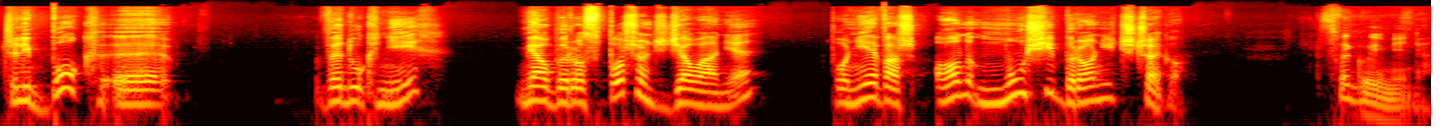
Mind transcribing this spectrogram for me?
Czyli Bóg e, według nich miałby rozpocząć działanie, ponieważ On musi bronić czego? Swego imienia.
